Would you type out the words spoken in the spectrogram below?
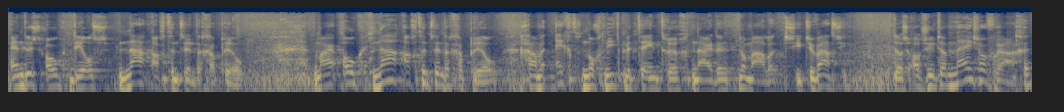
En dus ook deels na 28 april. Maar ook na 28 april gaan we echt nog niet meteen terug naar de normale situatie. Dus als u het aan mij zou vragen,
